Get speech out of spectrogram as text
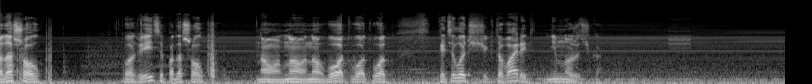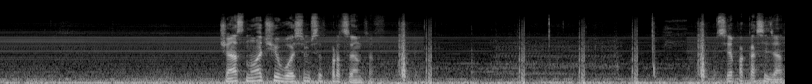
Подошел. Вот, видите, подошел. Ну, ну, ну, вот, вот, вот. Котелочек-то варить немножечко. Час ночи 80%. Все пока сидят.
